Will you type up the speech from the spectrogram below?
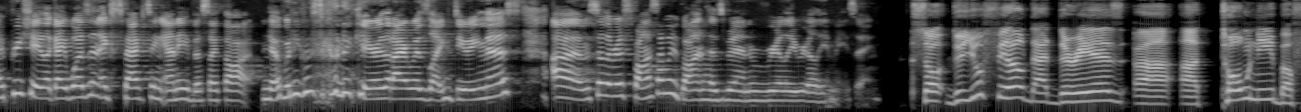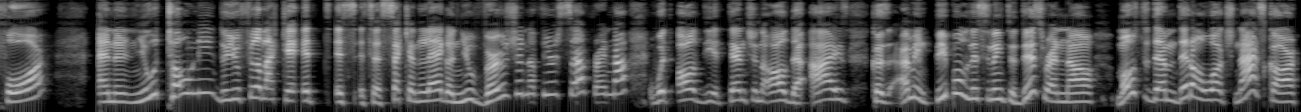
i appreciate it. like i wasn't expecting any of this. I thought nobody was going to care that i was like doing this. Um so the response that we've gotten has been really really amazing. So, do you feel that there is uh, a Toni before and a new Toni? Do you feel like it, it- it's it's a second leg, a new version of yourself right now, with all the attention, all the eyes? Because I mean, people listening to this right now, most of them they don't watch NASCAR,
